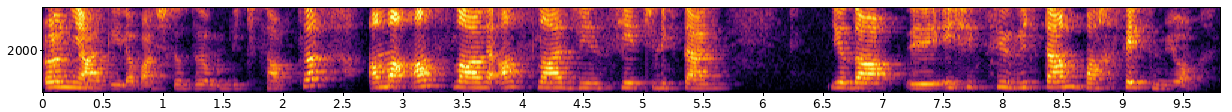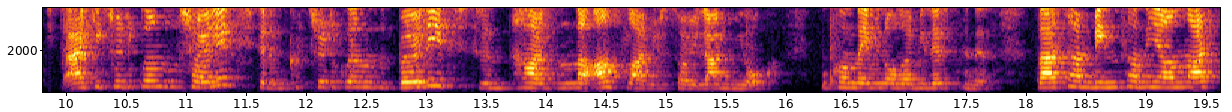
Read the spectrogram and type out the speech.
ön yargıyla başladığım bir kitaptı. Ama asla ve asla cinsiyetçilikten ya da e, eşitsizlikten bahsetmiyor. İşte erkek çocuklarınızı şöyle yetiştirin, kız çocuklarınızı böyle yetiştirin tarzında asla bir söylem yok. Bu konuda emin olabilirsiniz. Zaten beni tanıyanlar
